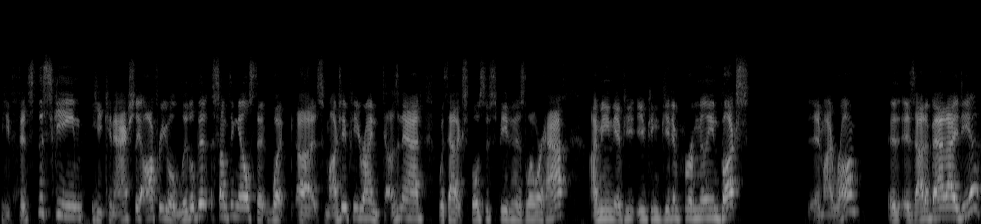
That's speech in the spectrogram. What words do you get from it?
he fits the scheme. He can actually offer you a little bit something else that what uh, Samaje Perine doesn't add with that explosive speed in his lower half. I mean, if you, you can get him for a million bucks, am I wrong? Is, is that a bad idea?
